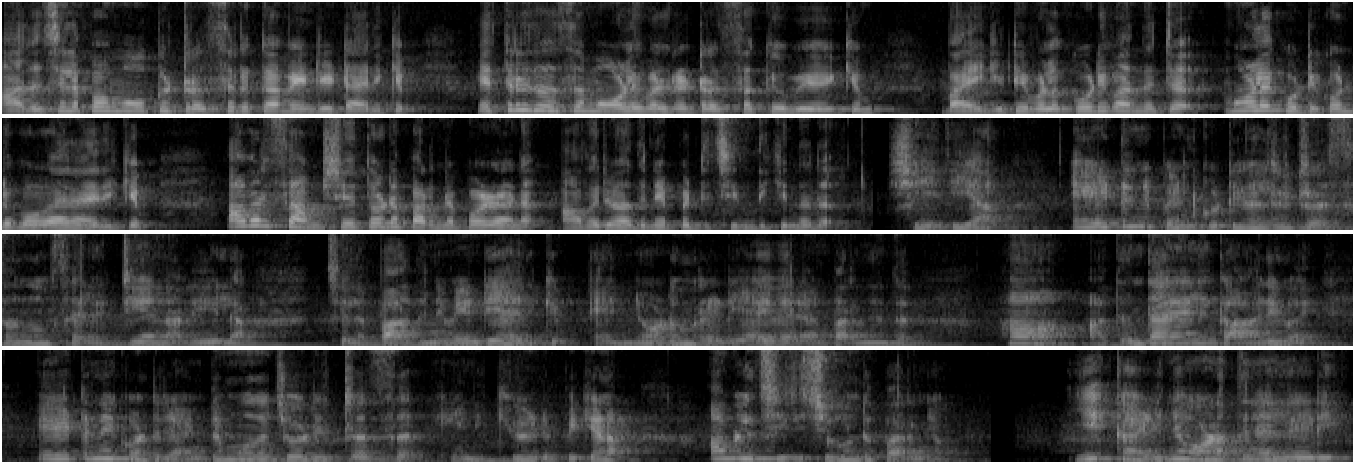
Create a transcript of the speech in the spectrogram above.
അത് ചിലപ്പോൾ മോക്ക് ഡ്രസ്സ് എടുക്കാൻ വേണ്ടിയിട്ടായിരിക്കും. എത്ര ദിവസം മോൾ ഇവളുടെ ഡ്രസ്സൊക്കെ ഉപയോഗിക്കും? വൈകിട്ട് ഇവളും കൂടി വന്നിട്ട് മോളെ കൂട്ടിക്കൊണ്ടു പോകാനായിരിക്കും. അവർ സംശയത്തോടെ പറഞ്ഞപ്പോഴാണ് അവരും അതിനെപ്പറ്റി ചിന്തിക്കുന്നത്. ശരിയാ. ഏട്ടന് പെൺകുട്ടികളുടെ ഡ്രസ്സൊന്നും സെലക്ട് ചെയ്യാൻ അറിയില്ല. ചിലപ്പോൾ അതിനു വേണ്ടിയായിരിക്കും എന്നോടും റെഡിയായി വരാൻ പറഞ്ഞത്. ആ അതെന്തായാലും കാര്യമായി. ഏട്ടനെ കൊണ്ട് രണ്ട് മൂന്ന് ജോഡി ഡ്രസ്സ് എനിക്കും എടുപ്പിക്കണം. അവൾ ചിരിച്ചുകൊണ്ട് പറഞ്ഞു ഈ കഴിഞ്ഞ ഓണത്തിനല്ലേടി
